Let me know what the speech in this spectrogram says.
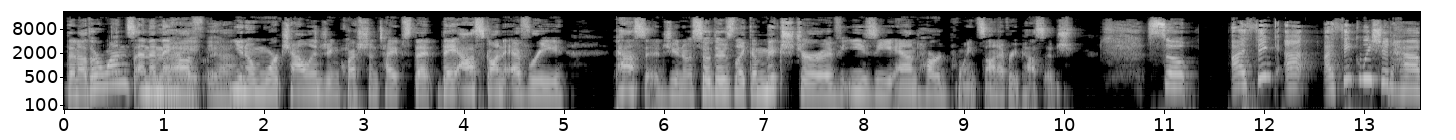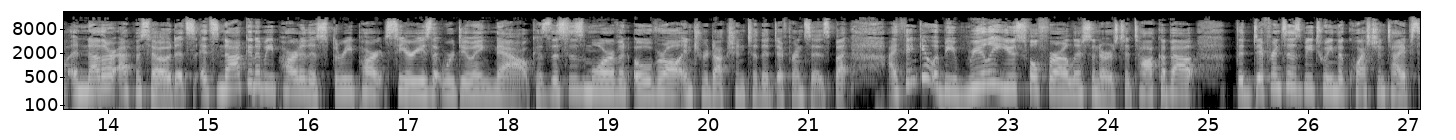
than other ones. And then right, they have, yeah. you know, more challenging question types that they ask on every passage, you know, so there's like a mixture of easy and hard points on every passage. So I think at, I think we should have another episode. It's it's not going to be part of this three part series that we're doing now because this is more of an overall introduction to the differences. But I think it would be really useful for our listeners to talk about the differences between the question types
